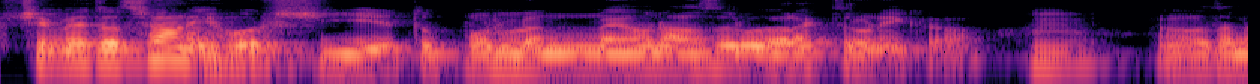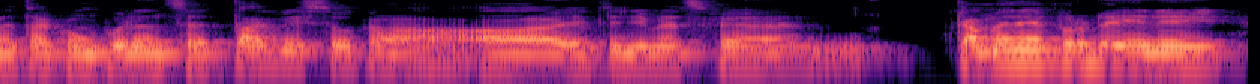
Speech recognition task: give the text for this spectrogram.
v čem je to třeba nejhorší, je to podle hmm. mého názoru elektronika. Hmm. No, tam je ta konkurence tak vysoká a i ty německé kamenné prodejny,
